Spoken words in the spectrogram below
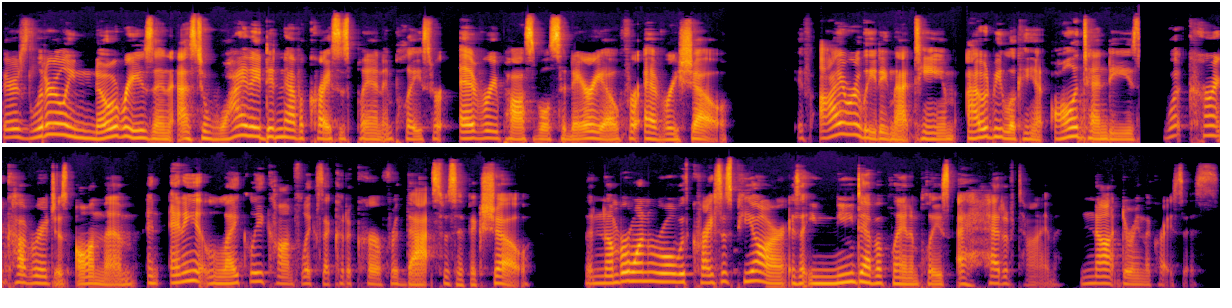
there's literally no reason as to why they didn't have a crisis plan in place for every possible scenario for every show. If I were leading that team, I would be looking at all attendees, what current coverage is on them, and any likely conflicts that could occur for that specific show. The number one rule with crisis PR is that you need to have a plan in place ahead of time, not during the crisis.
